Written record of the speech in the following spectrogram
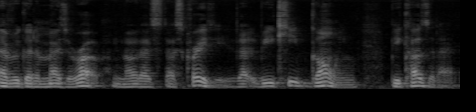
ever going to measure up. You know, that's that's crazy. That we keep going because of that.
